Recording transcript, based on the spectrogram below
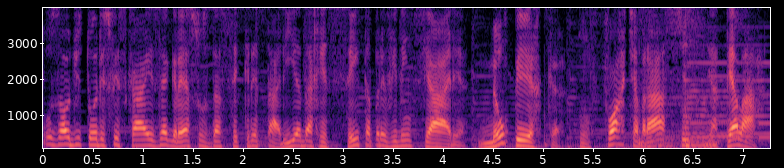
dos auditores fiscais egressos da Secretaria da Receita Previdenciária. Não perca! Um forte abraço e até lá!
